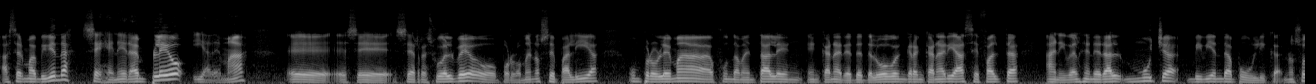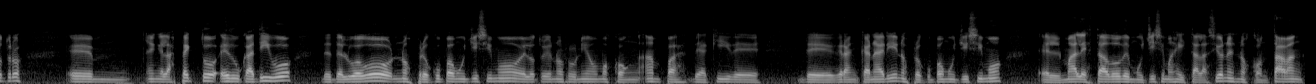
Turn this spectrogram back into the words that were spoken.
hacer más viviendas, se genera empleo y además eh, se, resuelve o por lo menos se palía un problema fundamental en, Canarias. Desde luego en Gran Canaria hace falta a nivel general mucha vivienda pública. Nosotros em, en el aspecto educativo, desde luego nos preocupa muchísimo, el otro día nos reuníamos con AMPAS de aquí de de Gran Canaria y nos preocupa muchísimo el mal estado de muchísimas instalaciones. Nos contaban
